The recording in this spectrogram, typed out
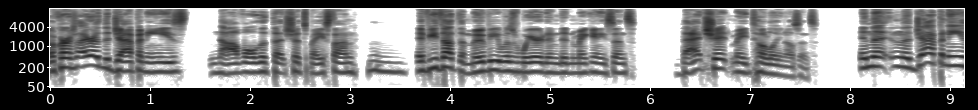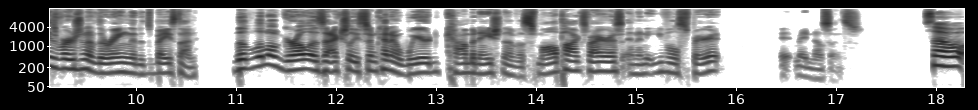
Of course, I read the Japanese novel that that shit's based on. Mm. If you thought the movie was weird and didn't make any sense, that shit made totally no sense. In the in the Japanese version of The Ring that it's based on, the little girl is actually some kind of weird combination of a smallpox virus and an evil spirit. It made no sense. So,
